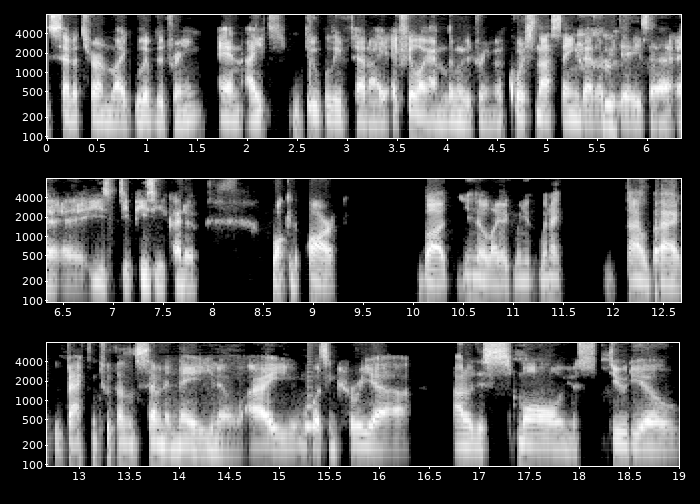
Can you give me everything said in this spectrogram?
said a term like live the dream. And i do believe that I, I feel like i'm living the dream. Of course not saying that every day is a, a, a easy peasy kind of walk in the park. But you know like when you when i dial back back in 2007 and 8 you know i was in korea out of this small you know, studio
